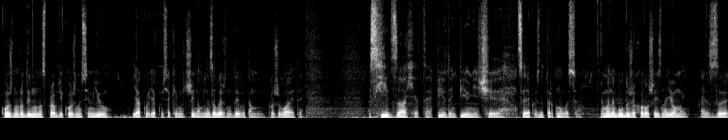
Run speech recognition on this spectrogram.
Кожну родину, насправді, кожну сім'ю яко, якось якимось чином, незалежно де ви там проживаєте, схід, захід, південь, північ, це якось доторкнулося. У мене був дуже хороший знайомий з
